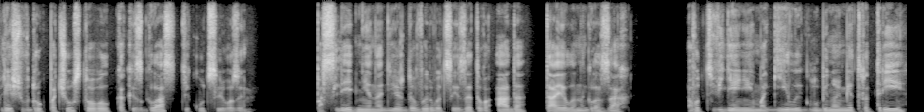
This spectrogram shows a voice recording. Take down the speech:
Лещ вдруг почувствовал, как из глаз текут слезы. Последняя надежда вырваться из этого ада таяла на глазах. А вот видение могилы глубиной метра три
